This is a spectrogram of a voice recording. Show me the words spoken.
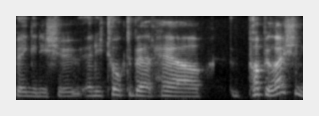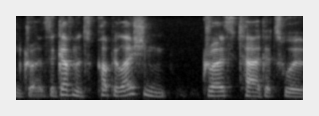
being an issue, and he talked about how population growth, the government's population growth targets were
